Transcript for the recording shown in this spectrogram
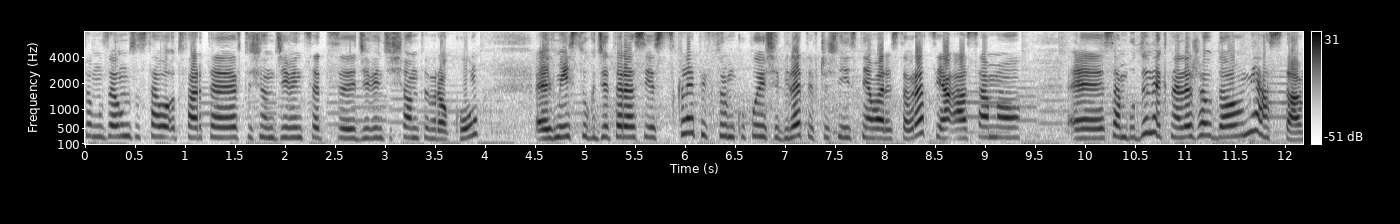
to muzeum zostało otwarte w 1990 roku. e, W miejscu, gdzie teraz jest sklep, i w którym kupuje się bilety. Wcześniej istniała restauracja, a samo, e, sam budynek należał do miasta.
